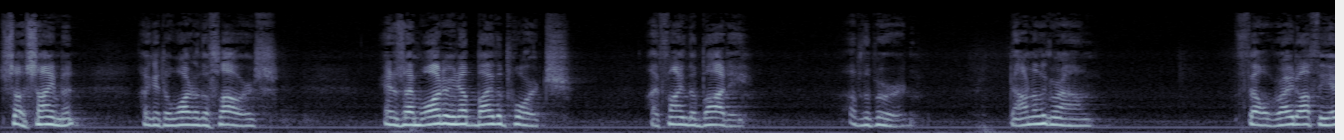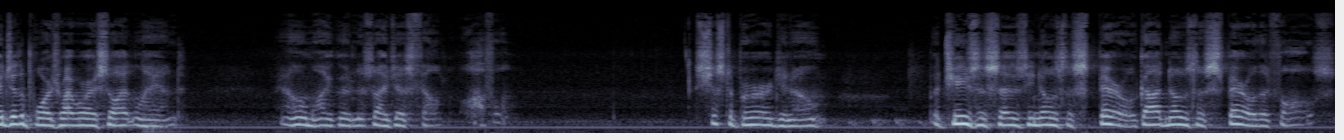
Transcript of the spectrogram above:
assignment. I get to water the flowers. And as I'm watering up by the porch, I find the body of the bird down on the ground, fell right off the edge of the porch, right where I saw it land. And oh my goodness, I just felt awful. It's just a bird, you know. But Jesus says he knows the sparrow. God knows the sparrow that falls.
